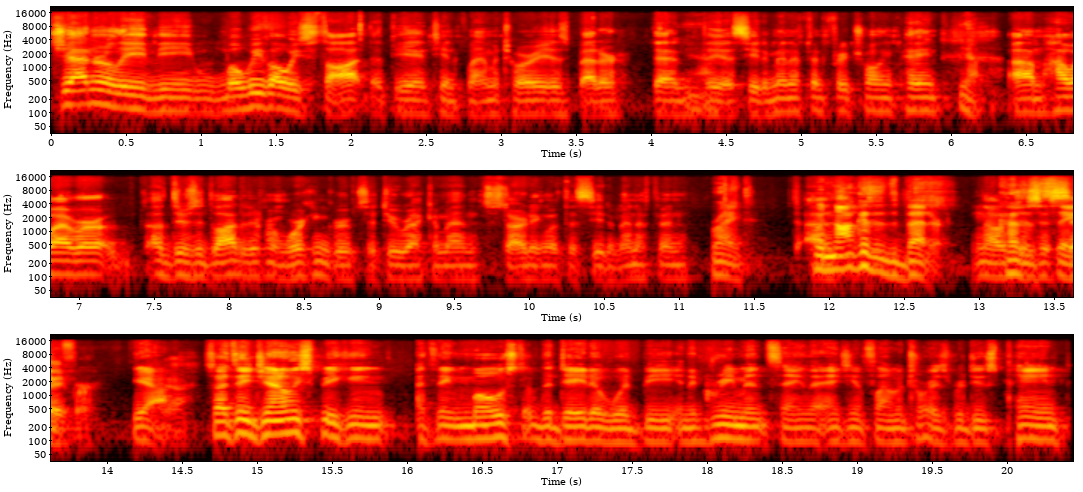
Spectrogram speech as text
Generally, the well, we've always thought that the anti-inflammatory is better than Yeah. the acetaminophen for controlling pain. Yeah. Um, however, uh, there's a lot of different working groups that do recommend starting with acetaminophen. Right. But not because it's better. No, because it's it's safer. safer. Yeah. Yeah. So I'd say generally speaking, I think most of the data would be in agreement saying that anti-inflammatories reduce pain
